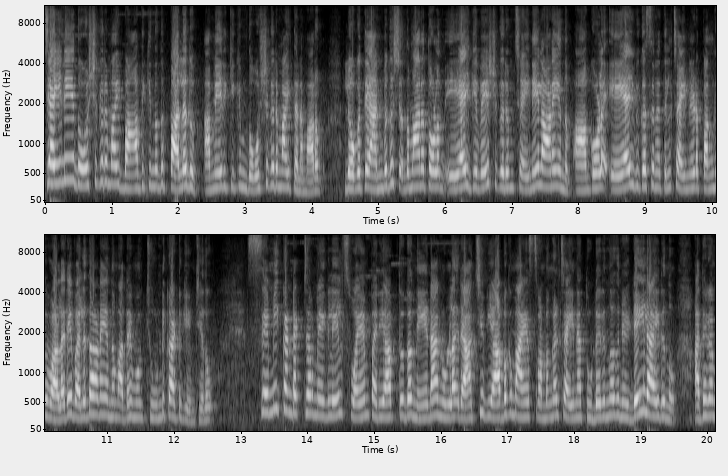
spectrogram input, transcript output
ചൈനയെ ദോഷകരമായി ബാധിക്കുന്നത് പലതും അമേരിക്കയ്ക്കും ദോഷകരമായി തന്നെ മാറും. ലോകത്തെ അൻപത് ശതമാനത്തോളം എ ഐ ഗവേഷകരും ചൈനയിലാണ് എന്നും ആഗോള എ ഐ വികസനത്തിൽ ചൈനയുടെ പങ്ക് വളരെ വലുതാണ് എന്നും അദ്ദേഹം ചൂണ്ടിക്കാട്ടുകയും ചെയ്തു. സെമി കണ്ടക്ടർ മേഖലയിൽ സ്വയം പര്യാപ്തത നേടാനുള്ള രാജ്യവ്യാപകമായ ശ്രമങ്ങൾ ചൈന തുടരുന്നതിനിടയിലായിരുന്നു അദ്ദേഹം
